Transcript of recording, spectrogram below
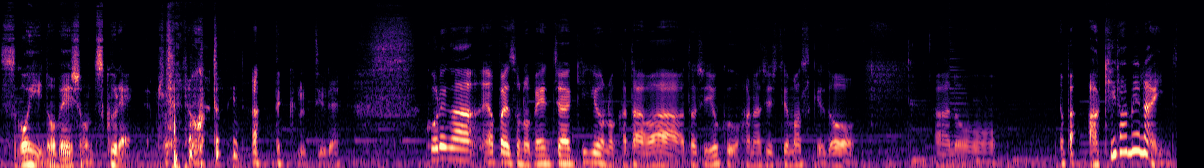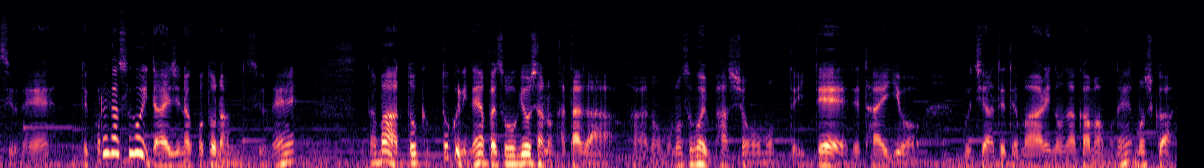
すごいイノベーション作れみたいなことになってくるっていうね。これがやっぱりそのベンチャー企業の方は私よくお話ししてますけどあのやっぱ諦めないんですよね。でこれがすごい大事なことなんですよね。だまあ特にねやっぱり創業者の方があのものすごいパッションを持っていてで大義を打ち当てて周りの仲間もねもしくは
